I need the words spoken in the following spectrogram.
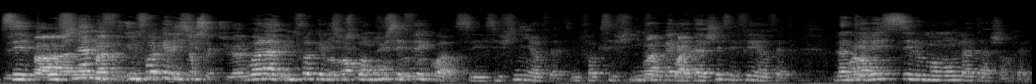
C'est au final une, fois qu'elle est voilà une fois qu'elle est suspendue c'est fait quoi. C'est fini en fait. Une fois que c'est fini une fois qu'elle est attachée c'est fait en fait. L'intérêt c'est le moment de la tâche en fait.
